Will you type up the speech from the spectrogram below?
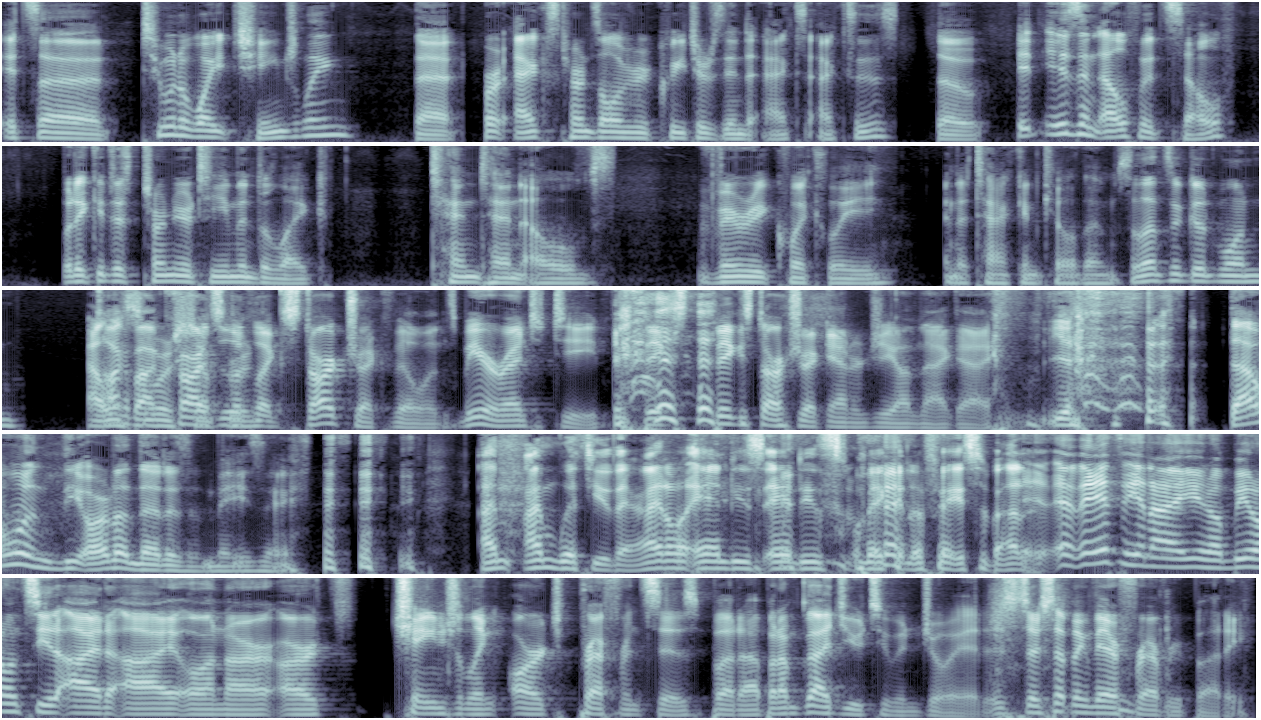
It's a two and a white changeling that for X turns all of your creatures into X X's. So it is an elf itself, but it could just turn your team into like 10 10 elves very quickly and attack and kill them. So that's a good one. Talk about Allosaurus cards that look Shepherd. like Star Trek villains. Mirror Entity, big big Star Trek energy on that guy. Yeah. that one, the art on that is amazing. I'm I'm with you there. I don't. Andy's Andy's making a face about it. And Anthony and I, you know, we don't see eye to eye on our our changeling art preferences, but uh, but I'm glad you two enjoy it. There's, there's something there for everybody.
